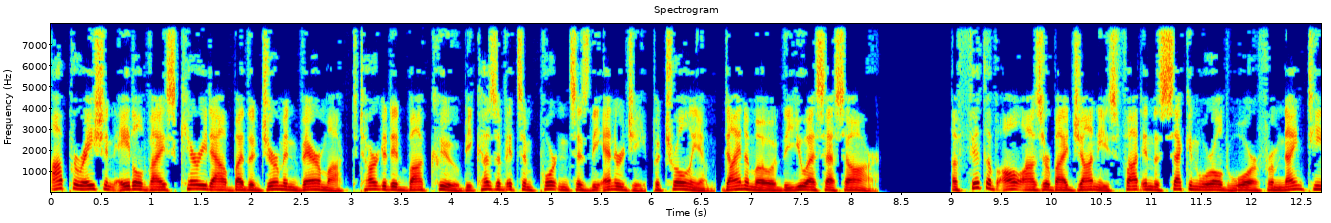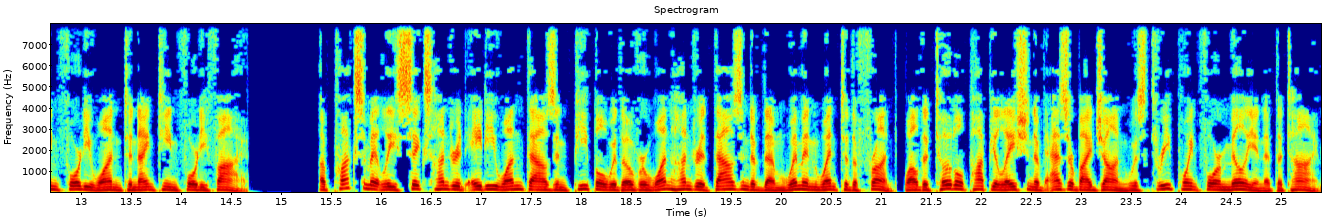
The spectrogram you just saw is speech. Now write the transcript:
Operation Edelweiss carried out by the German Wehrmacht targeted Baku because of its importance as the energy petroleum dynamo of the USSR. A fifth of all Azerbaijanis fought in the Second World War from 1941 to 1945. Approximately 681,000 people with over 100,000 of them women went to the front, while the total population of Azerbaijan was 3.4 million at the time.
